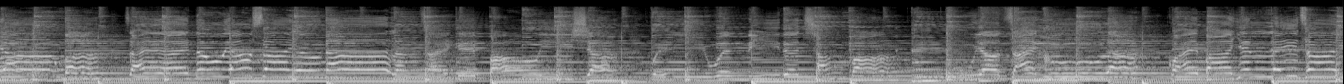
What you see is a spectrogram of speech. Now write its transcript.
样吧，再爱都要撒悠那了，再给抱一下，吻一吻你的长发。不要再哭了，快把眼泪擦。一。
